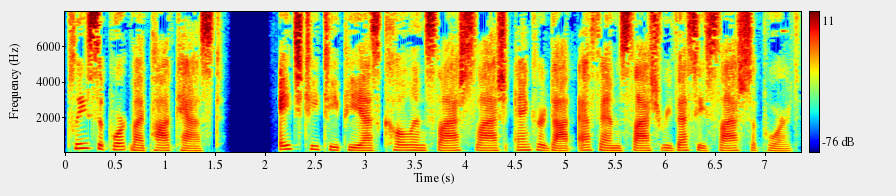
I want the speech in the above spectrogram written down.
Please support my podcast https colon slash slash anchor.fm slash revesi slash support.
